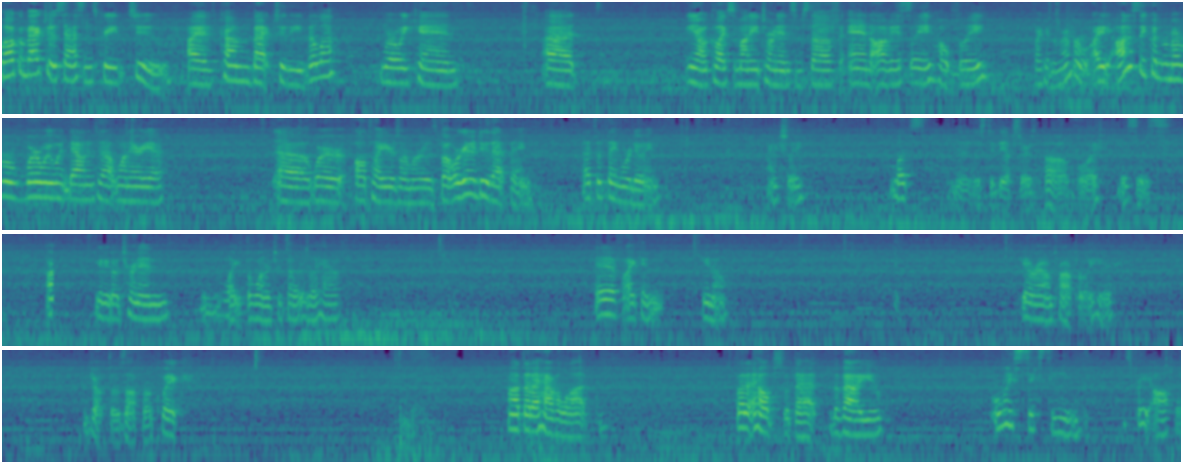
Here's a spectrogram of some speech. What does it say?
Welcome back to Assassin's Creed 2. I've come back to the villa where we can, uh, you know, collect some money, turn in some stuff, and obviously, hopefully, if I can remember, I honestly couldn't remember where we went down into that one area uh, where Altair's armor is, but we're gonna do that thing. That's the thing we're doing. Actually, let's just do the upstairs. Oh boy, this is. I'm gonna go turn in like the one or two feathers I have. If I can, you know, get around properly here. Drop those off real quick. Not that I have a lot. But it helps with that, the value. Only 16. It's pretty awful.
